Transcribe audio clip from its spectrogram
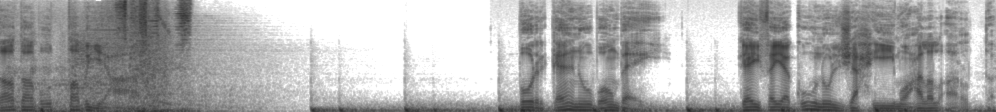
غضب الطبيعة. بركان بومباي. كيف يكون الجحيم على الأرض؟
